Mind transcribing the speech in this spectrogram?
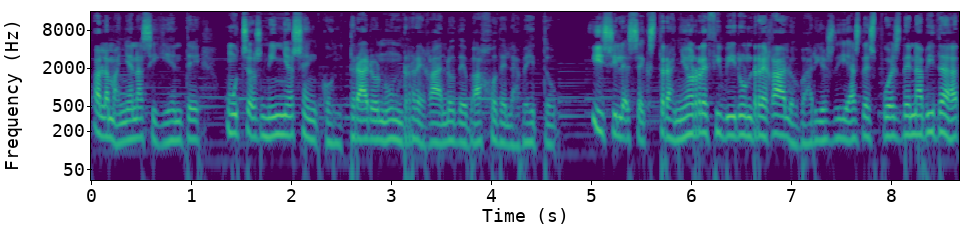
A la mañana siguiente, muchos niños encontraron un regalo debajo del abeto. Y si les extrañó recibir un regalo varios días después de Navidad,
